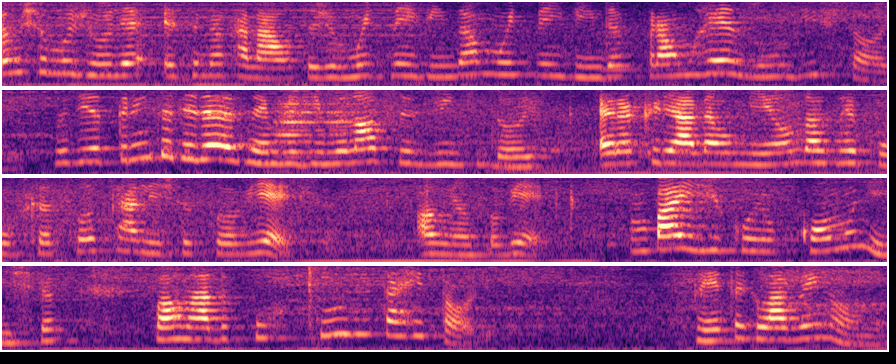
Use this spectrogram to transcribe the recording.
Eu me chamo Júlia, esse é meu canal, seja muito bem-vindo ou muito bem-vinda para um resumo de história. No dia 30 de dezembro de 1922, era criada a União das Repúblicas Socialistas Soviéticas, a União Soviética, um país de cunho comunista formado por 15 territórios. Senta que lá vem nome.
